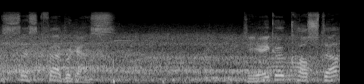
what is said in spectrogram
Cesc Fabregas. Diego Costa.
